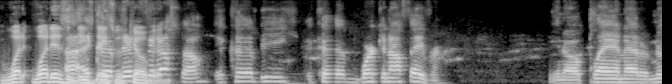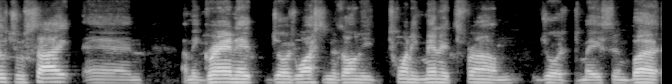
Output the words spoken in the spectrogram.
what what is it uh, these uh, it days with COVID? Us, though. It could be it could work in our favor. You know, playing at a neutral site, and I mean, granted, George Washington is only 20 minutes from George Mason, but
